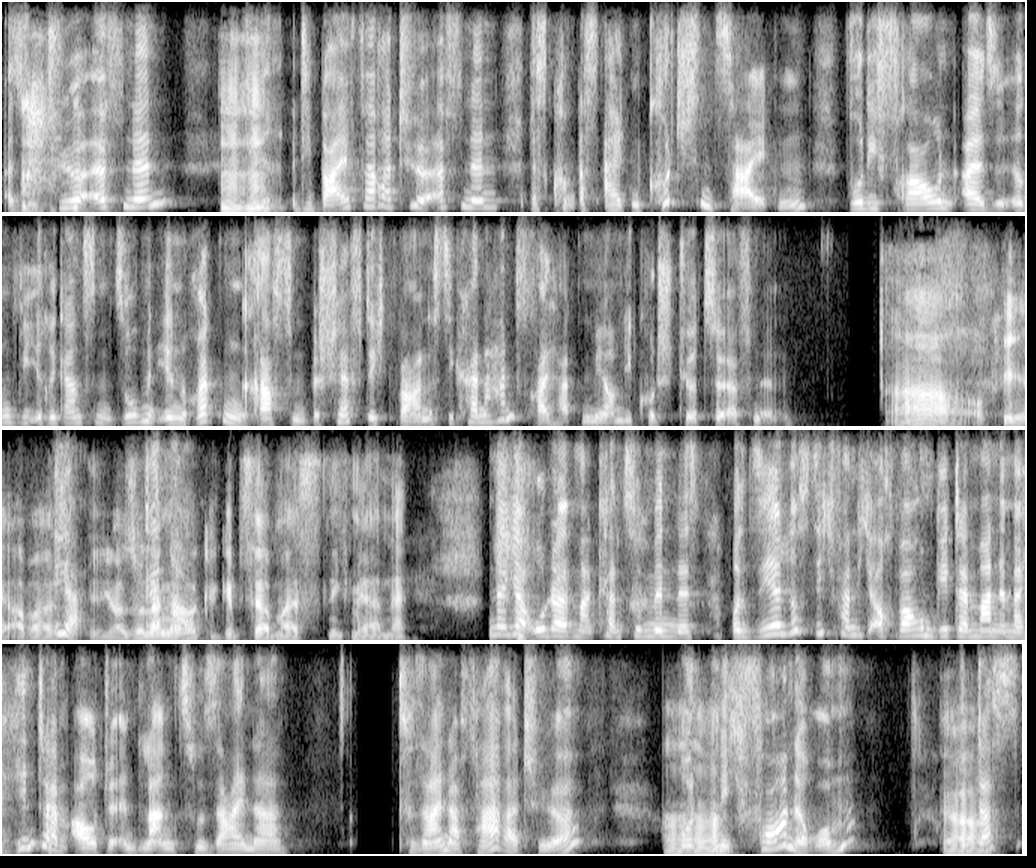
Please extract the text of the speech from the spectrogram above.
also die Tür öffnen, Mhm. die Beifahrertür öffnen. Das kommt aus alten Kutschenzeiten, wo die Frauen also irgendwie ihre ganzen, so mit ihren Röckenraffen beschäftigt waren, dass sie keine Hand frei hatten mehr, um die Kutschtür zu öffnen. Ah, okay, aber Ja, ja, so lange genau. Röcke gibt es ja meist nicht mehr, ne? Naja, oder man kann zumindest. Und sehr lustig fand ich auch, warum geht der Mann immer hinterm Auto entlang zu seiner, zu seiner Fahrertür Aha, und nicht vorne rum. ja. Und, das,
